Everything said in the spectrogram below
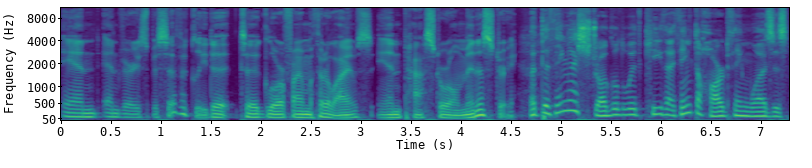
And and very specifically to to glorify him with our lives in pastoral ministry. But the thing I struggled with, Keith, I think the hard thing was is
